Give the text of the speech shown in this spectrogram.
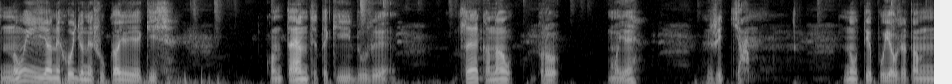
Ну і я не ходжу, не шукаю якісь контенти такі дуже. Це канал про моє життя. Ну, типу, я вже там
